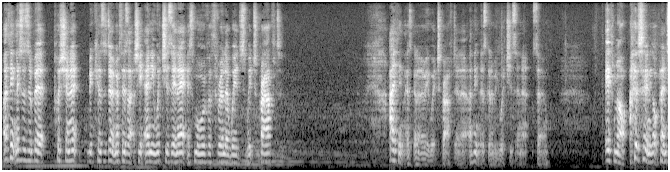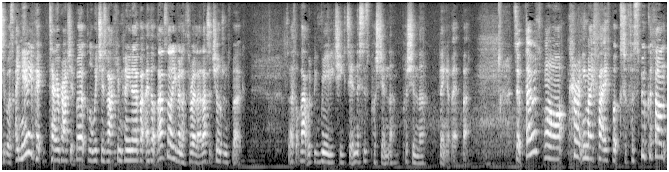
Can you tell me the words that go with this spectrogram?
I think this is a bit pushing it because I don't know if there's actually any witches in it. It's more of a thriller witch witchcraft. I think there's going to be witchcraft in it. I think there's going to be witches in it. So, if not, I've certainly got plenty of books. I nearly picked Terry Pratchett book, The Witch's Vacuum Cleaner, but I thought that's not even a thriller. That's a children's book. So I thought that would be really cheating. And this is pushing the pushing the thing a bit. But so those are currently my five books for Spookathon.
